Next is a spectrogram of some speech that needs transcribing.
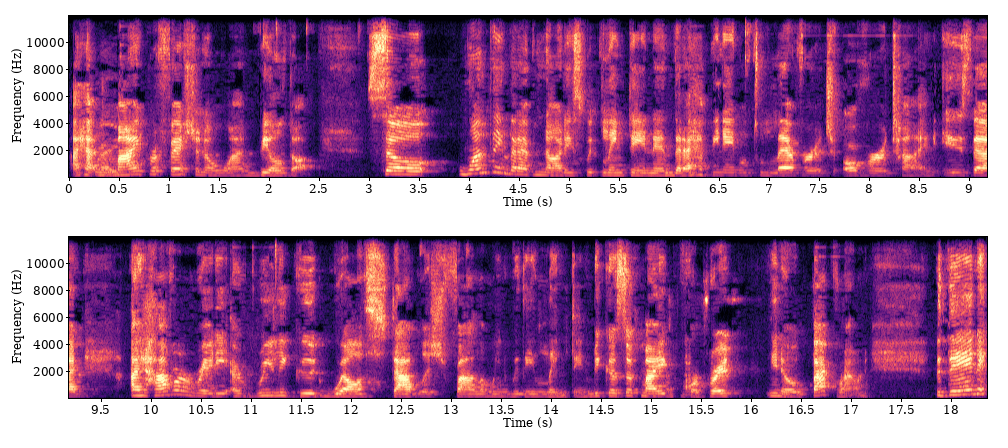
I had right. my professional one built up. So one thing that I've noticed with LinkedIn and that I have been able to leverage over time is that I have already a really good, well-established following within LinkedIn because of my corporate, you know, background. But then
